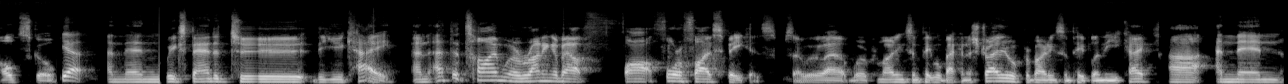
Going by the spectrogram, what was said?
old school. yeah. And then we expanded to the UK. And at the time, we were running about four, four or five speakers. So we were, we were promoting some people back in Australia, we were promoting some people in the UK. Uh, and then,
